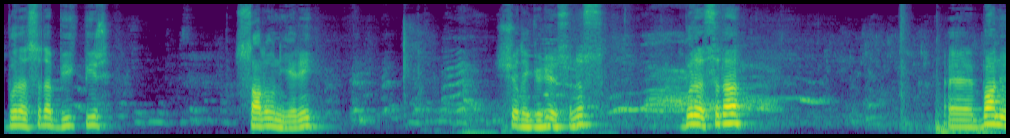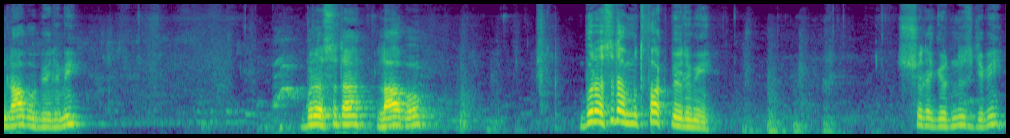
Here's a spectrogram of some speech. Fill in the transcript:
Burası da büyük bir salon yeri. Şöyle görüyorsunuz. Burası da e, banyo lavabo bölümü. Burası da lavabo. Burası da mutfak bölümü. Şöyle gördüğünüz gibi.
